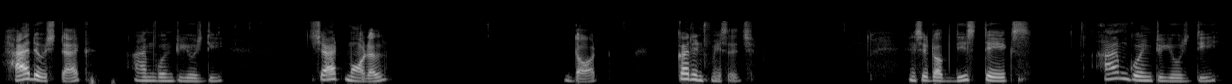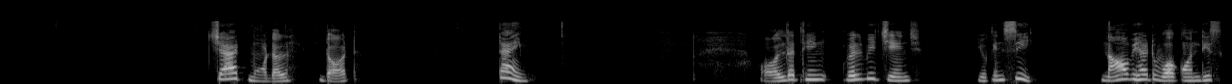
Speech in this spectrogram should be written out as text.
header stack, I'm going to use the chat model dot current message. Instead of this text, I'm going to use the chat model dot time. All the thing will be changed. You can see. Now we have to work on this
